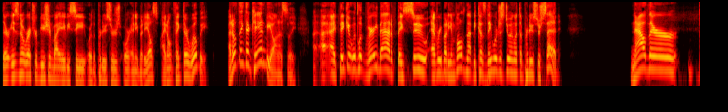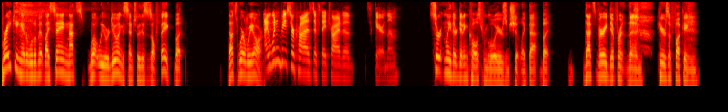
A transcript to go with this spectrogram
there is no retribution by ABC or the producers or anybody else. I don't think there will be. I don't think there can be, honestly. I- I, think it would look very bad if they sue everybody involved in that because they were just doing what the producer said. Now they're breaking it a little bit by saying that's what we were doing. Essentially, this is all fake, but that's where we are. I wouldn't be surprised if they try to scare them. certainly they're getting calls from lawyers and shit like that, but that's very different than here's a fucking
